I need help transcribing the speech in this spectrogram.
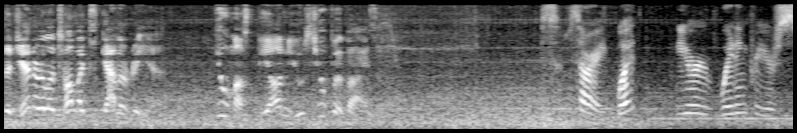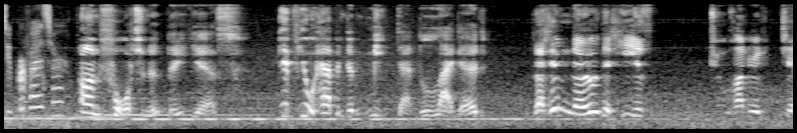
The General Atomics Galleria. You must be our new supervisor. S- sorry, what? You're waiting for your supervisor? Unfortunately, yes. If you happen to meet that laggard, let him know that he is 210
